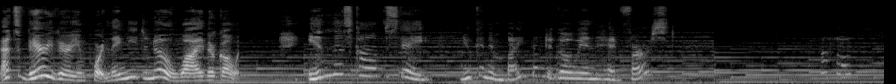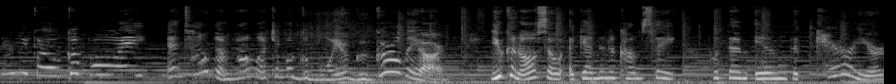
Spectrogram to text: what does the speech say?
That's very, very important. They need to know why they're going. In this calm state, you can invite them to go in head first. There you go. Good boy. And tell them how much of a good boy or good girl they are. You can also, again in a calm state, put them in the carrier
